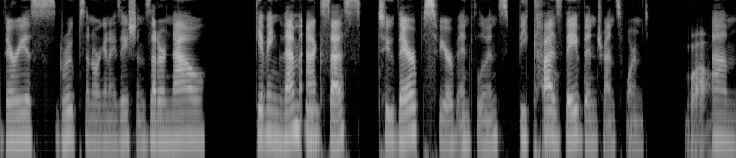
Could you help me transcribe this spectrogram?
various groups and organizations that are now giving them Mm. access to their sphere of influence because they've been transformed. Wow. Um,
